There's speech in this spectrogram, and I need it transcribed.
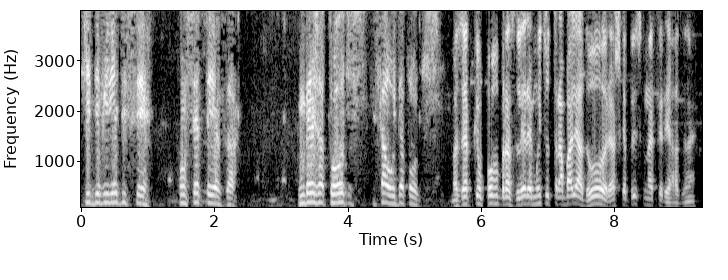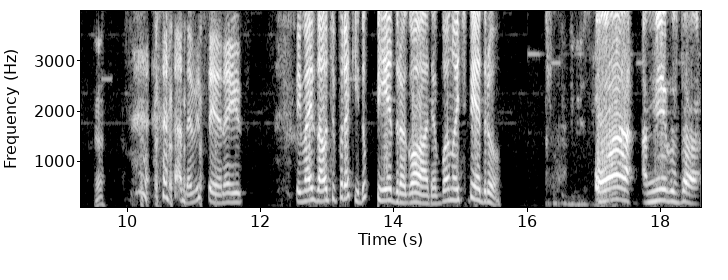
que deveria de ser, com certeza. Um beijo a todos e saúde a todos. Mas é porque o povo brasileiro é muito trabalhador. Acho que é por isso que não é feriado, né? Deve ser, né? Isso. Tem mais áudio por aqui, do Pedro agora. Boa noite, Pedro. Olá, amigos da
